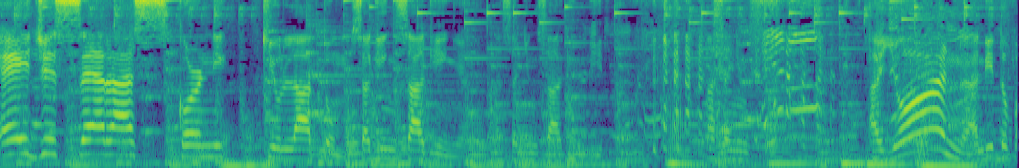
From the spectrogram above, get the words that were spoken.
Aegiceras corniculatum. Saging-saging. Nasaan yung saging dito? Nasaan yung... Ayun! Andito pa.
